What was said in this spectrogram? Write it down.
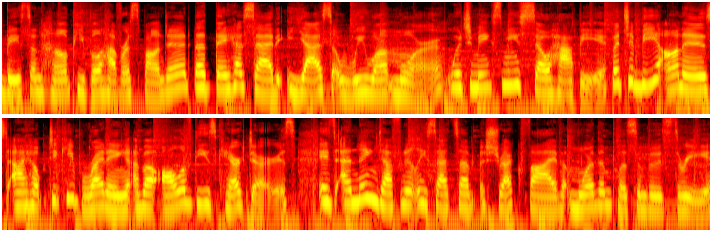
based on how people have responded, that they have said, yes, we want more, which makes me so happy. But to be honest, I hope to keep writing about all of these characters. Its ending definitely sets up Shrek 5 more than Puss in Boots 3.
